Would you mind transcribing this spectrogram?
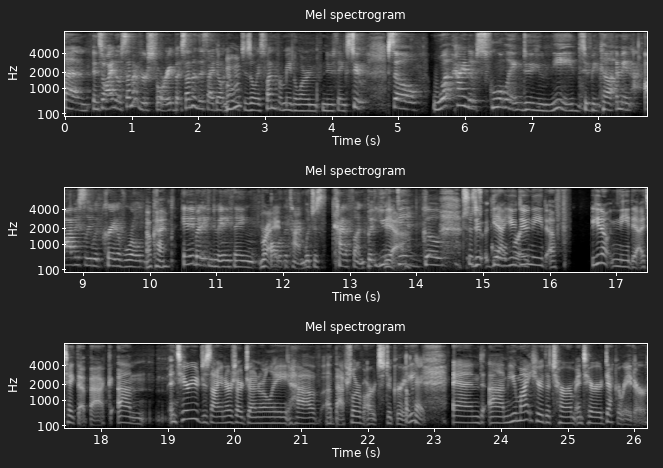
Um, and so I know some of your story, but some of this I don't Mm-hmm. know, which is always fun for me to learn new things too. So, what kind of schooling do you need to become? I mean, obviously with Creative World, Okay. anybody can do anything all Right. the time, which is kind of fun. But you Yeah. did go to Do- yeah, you do need a. you don't need it. I take that back. Um, interior designers are generally have a bachelor of arts degree, Okay. and um, you might hear the term interior decorator.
